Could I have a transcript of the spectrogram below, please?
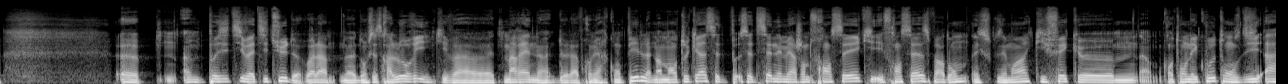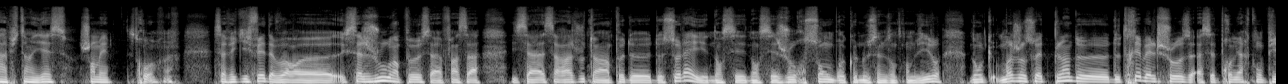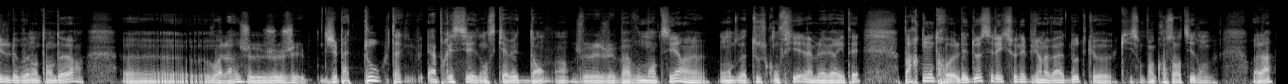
une positive attitude, voilà. Euh, Donc ce sera Laurie qui va être marraine de la première compile. Non, mais en tout cas cette, cette scène émergente française, qui française, pardon, excusez-moi, qui fait que euh, quand on l'écoute, on se dit ah putain yes, chambé, c'est trop, ça fait kiffer d'avoir, euh, ça joue un peu, ça, enfin ça, ça, ça rajoute un peu de, de soleil dans ces dans ces jours sombres que nous sommes en train de vivre. Donc moi je souhaite plein de, de très belles choses à cette première compile de Bon Entendeur. Euh, voilà, je je j'ai pas tout apprécié dans ce qu'il y avait dedans. Hein, je, je vais pas vous mentir, euh, on va tous confier, même la vérité. Par contre, les deux sélectionnés, puis il y en avait d'autres que, qui sont pas encore sortis, donc voilà.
